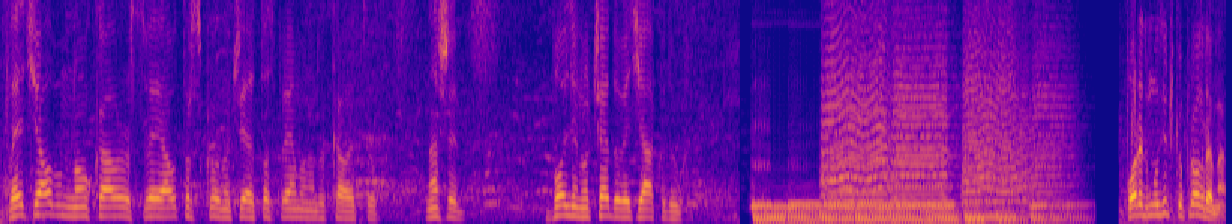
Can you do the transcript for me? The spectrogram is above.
Sledeći album, No Cover, sve je autorsko, znači ja to spremam, kao eto, naše voljeno čedo već jako dugo. Pored muzičkog programa,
